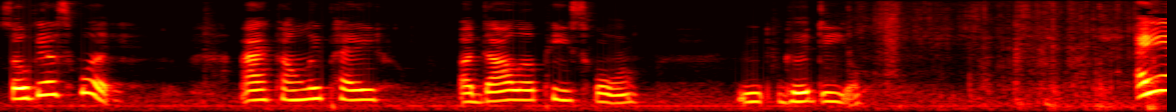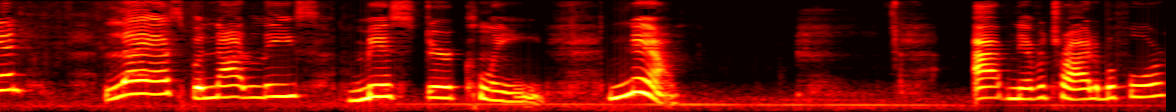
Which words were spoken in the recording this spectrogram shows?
So guess what? I only paid a dollar a piece for them. Good deal. And last but not least, Mr. Clean. Now, I've never tried it before.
